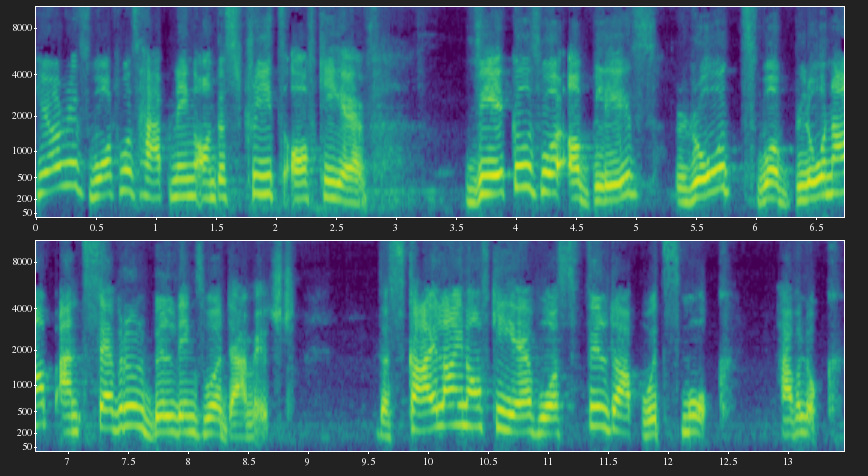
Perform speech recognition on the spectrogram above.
Here is what was happening on the streets of Kiev. Vehicles were ablaze, roads were blown up, and several buildings were damaged. The skyline of Kiev was filled up with smoke. Have a look.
